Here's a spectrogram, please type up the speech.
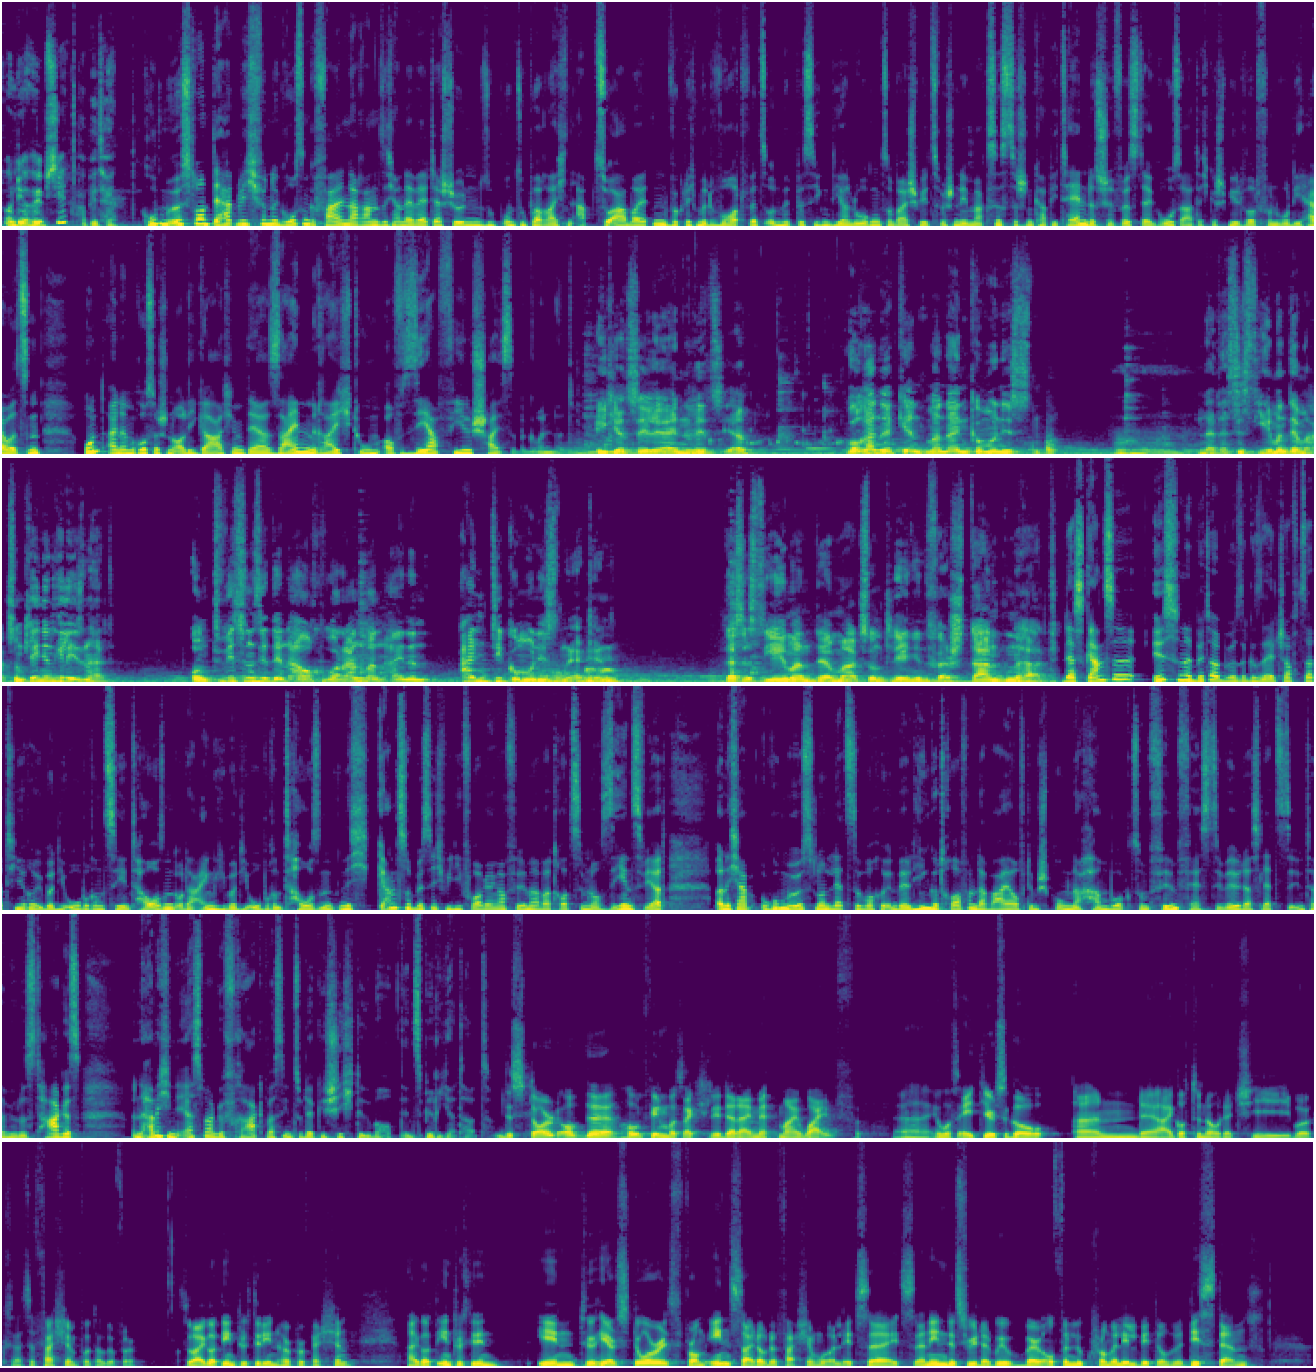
Und der Hübsche? Kapitän. Ruben Östlund, der hat, wie ich finde, großen Gefallen daran, sich an der Welt der schönen Sup- und Superreichen abzuarbeiten, wirklich mit Wortwitz und mit bissigen Dialogen, zum Beispiel zwischen dem marxistischen Kapitän des Schiffes, der großartig gespielt wird von Woody Harrelson, und einem russischen Oligarchen, der seinen Reichtum auf sehr viel Scheiße begründet. Ich erzähle einen Witz, ja? Woran erkennt man einen Kommunisten? Na, das ist jemand, der Marx und Lenin gelesen hat. Und wissen Sie denn auch, woran man einen Antikommunisten erkennt? Das ist jemand, der Marx und Lenin verstanden hat. Das Ganze ist eine bitterböse Gesellschaftssatire über die oberen 10.000 oder eigentlich über die oberen 1.000. Nicht ganz so bissig wie die Vorgängerfilme, aber trotzdem noch sehenswert. Und ich habe Ruben Östlund letzte Woche in Berlin getroffen. Da war er auf dem Sprung nach Hamburg zum Filmfestival, das letzte Interview des Tages. Und da habe ich ihn erstmal gefragt, was ihn zu der Geschichte überhaupt inspiriert hat. The start of the whole film was actually that I met my wife. Uh, it was eight years ago, and uh, I got to know that she works as a fashion photographer. So I got interested in her profession. I got interested in in to hear stories from inside of the fashion world. It's uh, it's an industry that we very often look from a little bit of a distance.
